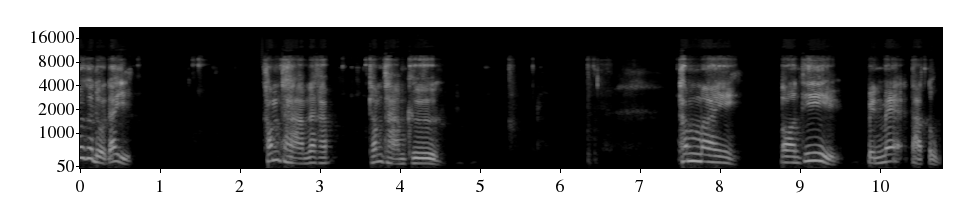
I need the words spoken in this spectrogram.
ก็กระโดดได้อีกคำถามนะครับคำถามคือทำไมตอนที่เป็นแม่ตาตุ่ม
